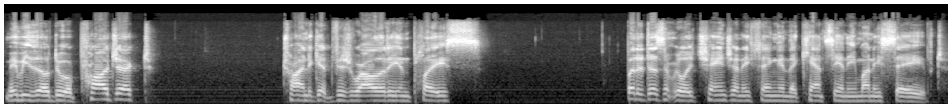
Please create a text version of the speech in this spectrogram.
Maybe they'll do a project trying to get visuality in place but it doesn't really change anything and they can't see any money saved.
